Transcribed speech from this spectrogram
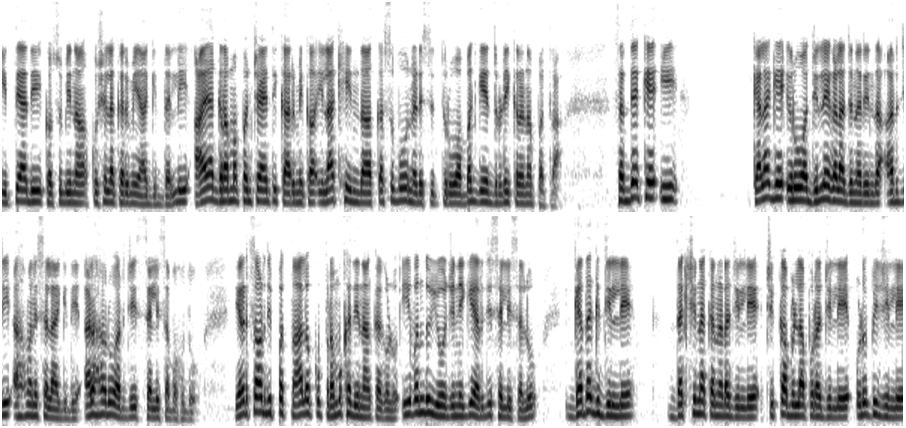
ಇತ್ಯಾದಿ ಕಸುಬಿನ ಕುಶಲಕರ್ಮಿಯಾಗಿದ್ದಲ್ಲಿ ಆಯಾ ಗ್ರಾಮ ಪಂಚಾಯಿತಿ ಕಾರ್ಮಿಕ ಇಲಾಖೆಯಿಂದ ಕಸುಬು ನಡೆಸುತ್ತಿರುವ ಬಗ್ಗೆ ದೃಢೀಕರಣ ಪತ್ರ. ಸದ್ಯಕ್ಕೆ ಈ ಕೆಳಗೆ ಇರುವ ಜಿಲ್ಲೆಗಳ ಜನರಿಂದ ಅರ್ಜಿ ಆಹ್ವಾನಿಸಲಾಗಿದೆ. ಅರ್ಹರು ಅರ್ಜಿ ಸಲ್ಲಿಸಬಹುದು. ಎರಡು ಸಾವಿರದ ಇಪ್ಪತ್ತ್ನಾಲ್ಕು ಪ್ರಮುಖ ದಿನಾಂಕಗಳು. ಈ ಒಂದು ಯೋಜನೆಗೆ ಅರ್ಜಿ ಸಲ್ಲಿಸಲು ಗದಗ ಜಿಲ್ಲೆ, ದಕ್ಷಿಣ ಕನ್ನಡ ಜಿಲ್ಲೆ, ಚಿಕ್ಕಬಳ್ಳಾಪುರ ಜಿಲ್ಲೆ, ಉಡುಪಿ ಜಿಲ್ಲೆ,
